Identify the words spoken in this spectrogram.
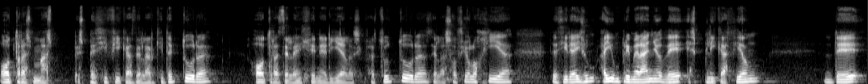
otras más específicas de la arquitectura, otras de la ingeniería las infraestructuras, de la sociología. Es decir, hay un, hay un primer año de explicación de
